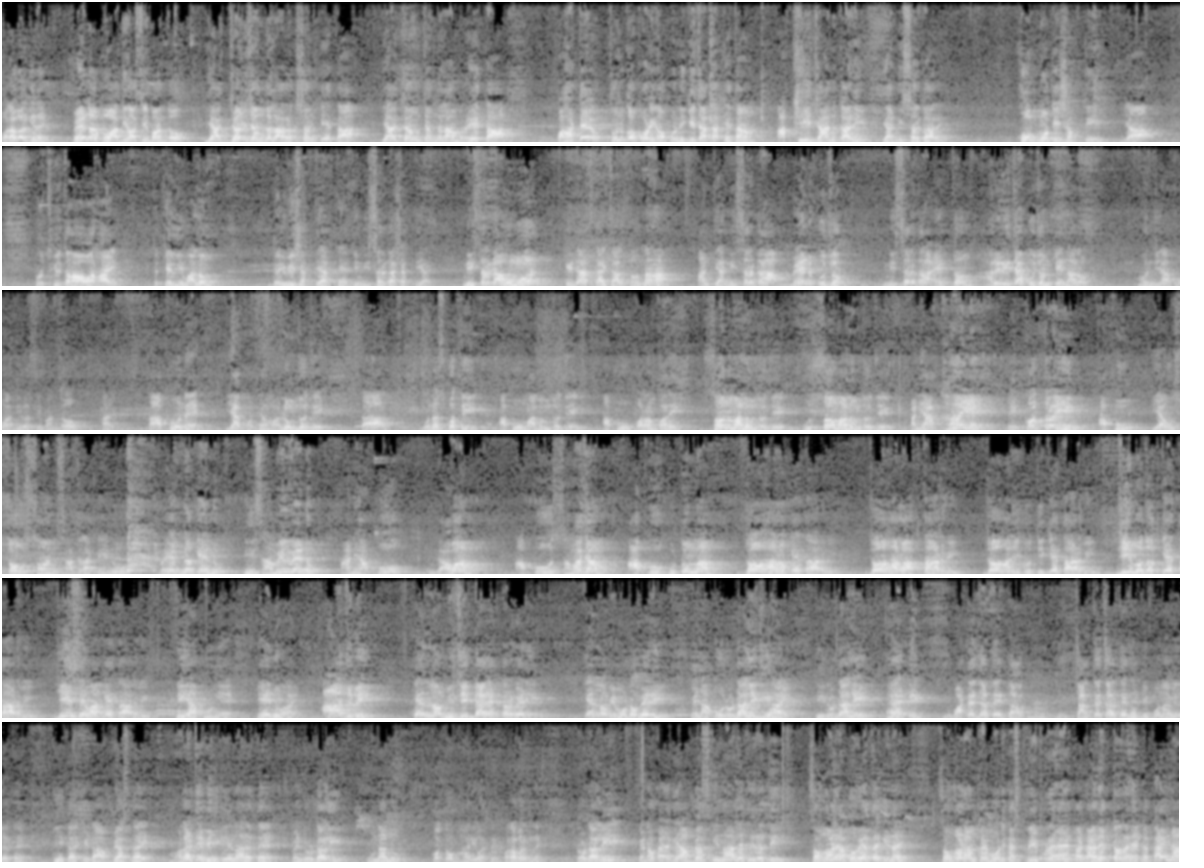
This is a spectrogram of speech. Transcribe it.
बरोबर की नाही? पेन आपो आदिवासी बांधव या जन जंगला रक्षण केता या जंग जंगलाम रेता पहाटे चुनको पोडीन आपण निघी जाता खेताम आखी जानकारी या निसर्गार। आहे खूप मोठी शक्ती या पृथ्वी तलावावर आहे तर केली मालूम दैवी शक्ती असते ती निसर्गा शक्ती आहे निसर्गा हुमूर केडाच काय चालतो ना? आणि त्या निसर्गा मेन पूजक निसर्गा एकदम हारीरित्या पूजन केणारो म्हणजे आपू आदिवासी बांधव आहे तर आपण या गोठ्या मालूम जो जे तर वनस्पती आपू मालूम जो जे आपू पारंपरिक सण मालूम जो जे उत्सव मालूम जो जे आणि आखा ये एकत्र येईन आपू या उत्सव सण साजरा केनू प्रयत्न केनू ही सामील वेनू आणि आपू गावाम आपू समाजाम आपू कुटुंबाम जो हारो केता आडवी जो हारो आखता आडवी जो हारी कृती के ताडवी जी मदत के ताडवी जी सेवा केता आडवी ही आपण हे केनू आहे आज बी केल्लो म्युझिक डायरेक्टर वेरी केल्लो बी मोठो वेरी पेन आपू रोडाली जी आहे ती रोडाली हे ती वाटे जाते चालते चालते हे ती बनावी लेते ती काय केटा अभ्यास नाही मराठी भी इकले ना रहते पेन रोडाली उन्हानु कतो भारी वाटे बराबर की नाही रोडाली केनो काय अभ्यास की ना लेती रहती संगाडे आपो वेत है की नाही संगाडे काय मोठी काय स्क्रिप्ट रहे का डायरेक्टर रहे का काय ना?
